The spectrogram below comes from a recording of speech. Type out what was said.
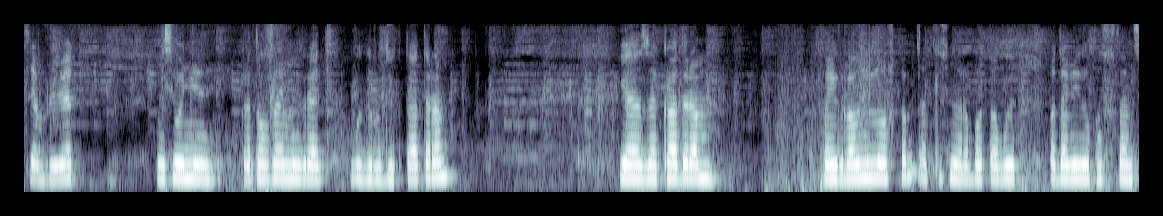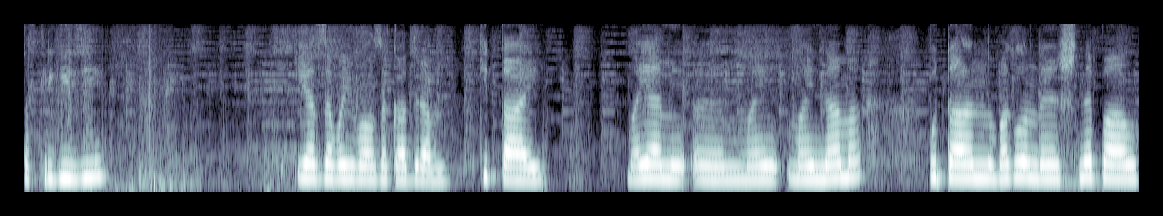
Всем привет! Мы сегодня продолжаем играть в игру диктатора. Я за кадром поиграл немножко. Отличная работа. Вы подавили повстанцев Киргизии. Я завоевал за кадром Китай, Майами, э, Май, Майнама, Бутан, Бангладеш, Непал,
